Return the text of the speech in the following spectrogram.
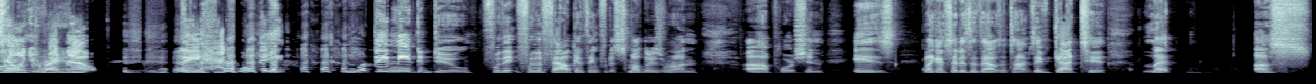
telling of you right now. They ha- what they what they need to do for the for the Falcon thing for the Smugglers Run uh, portion is like I've said this a thousand times. They've got to let us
